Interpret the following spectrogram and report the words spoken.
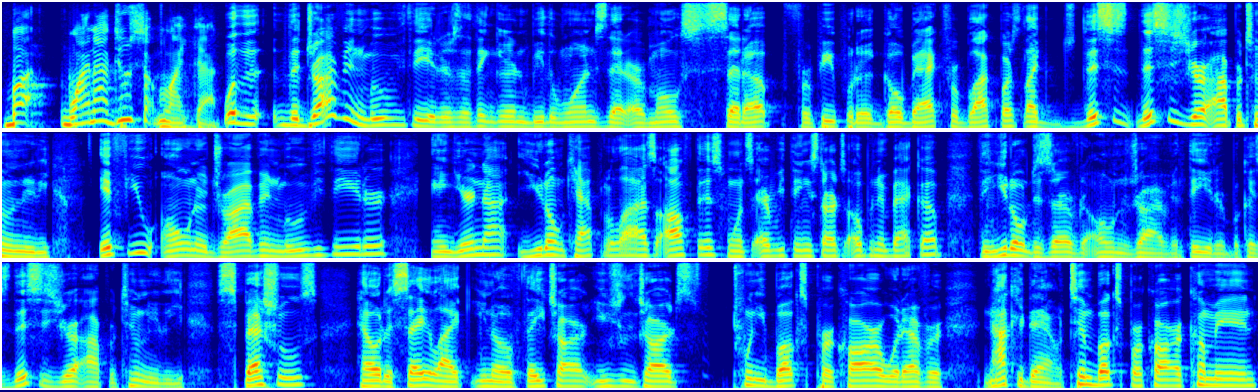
but why not do something like that? Well, the, the drive-in movie theaters, I think, are going to be the ones that are most set up for people to go back for blockbusters. Like this is this is your opportunity. If you own a drive-in movie theater and you're not, you don't capitalize off this once everything starts opening back up, then you don't deserve to own a drive-in theater because this is your opportunity. Specials, hell, to say like you know if they charge usually charge 20 bucks per car or whatever, knock it down. 10 bucks per car, come in.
